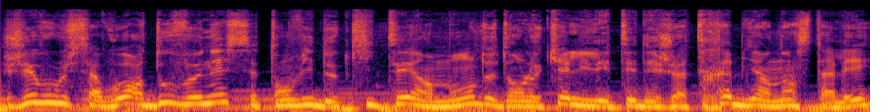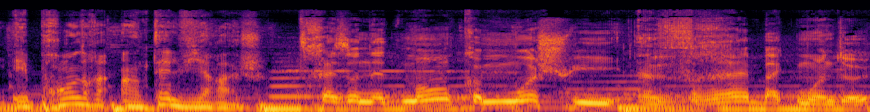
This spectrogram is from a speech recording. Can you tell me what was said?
J'ai voulu savoir d'où venait cette envie de quitter un monde dans lequel il était déjà très bien installé et prendre un tel virage. Très honnêtement, comme moi je suis un vrai bac moins 2,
